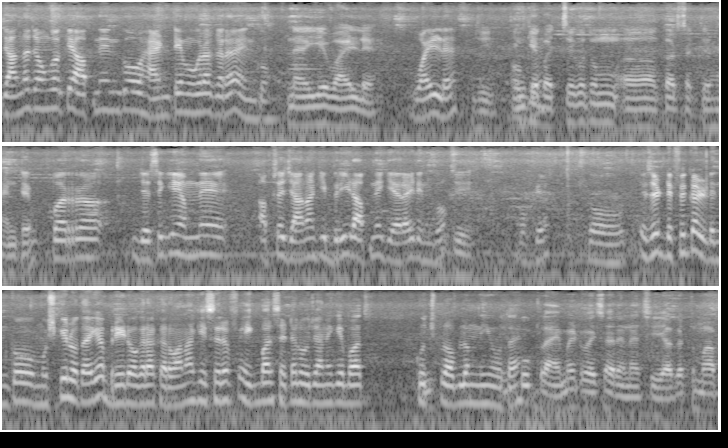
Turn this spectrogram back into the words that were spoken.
जानना चाहूँगा कि आपने इनको हैंड टेम वगैरह करा है इनको? नहीं ये वाइल्ड है। वाइल्ड है? जी। इनके बच्चे को तुम अ, कर सकते हो हैंड टेम पर जैसे कि हमने आपसे जाना कि ब्रीड आपने किया राइट इनको? जी। ओके तो इज़ इट डिफ़िकल्ट इनको मुश्किल होता है क्या ब्रीड वगैरह करवाना कि सिर्फ़ एक बार सेटल हो जाने के बाद कुछ प्रॉब्लम नहीं होता है? क्लाइमेट वैसा रहना चाहिए। अगर तुम आप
